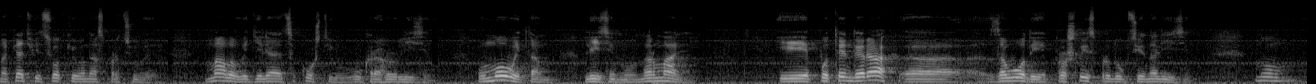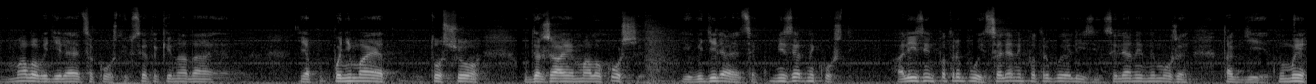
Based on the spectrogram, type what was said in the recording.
На 5% у нас працює. Мало виділяється коштів в «Украгролізинг». Умови там лізингу нормальні. І по тендерах е, заводи пройшли з продукції на лізинг. Ну, мало виділяється коштів. Все-таки треба я розумію, то, що в державі мало коштів і виділяються мізерні кошти. А лізинг потребує, селянин потребує лізинг, селянин не може так діяти. Ну, ми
